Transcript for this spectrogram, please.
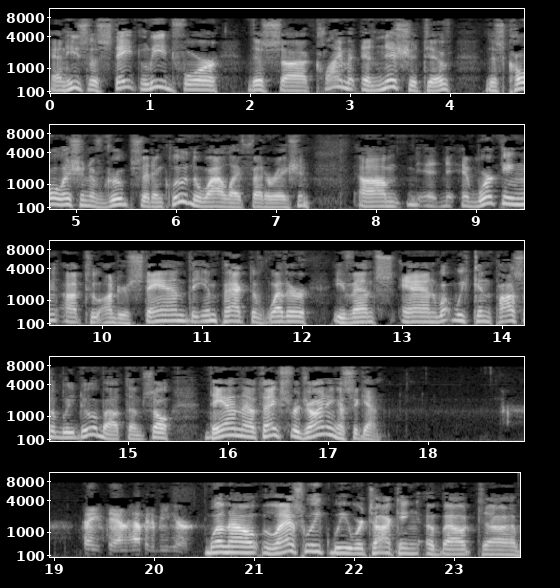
and he's the state lead for this uh, climate initiative, this coalition of groups that include the Wildlife Federation um, working uh, to understand the impact of weather events and what we can possibly do about them. So, Dan, uh, thanks for joining us again. Thanks, Dan. Happy to be here. Well, now, last week we were talking about, uh,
